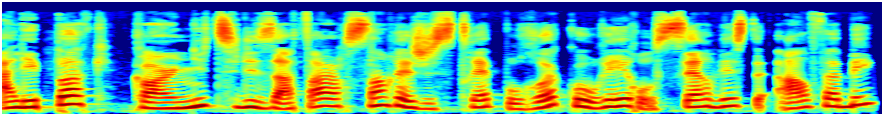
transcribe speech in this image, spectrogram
À l'époque, quand un utilisateur s'enregistrait pour recourir au service de Alphabet,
